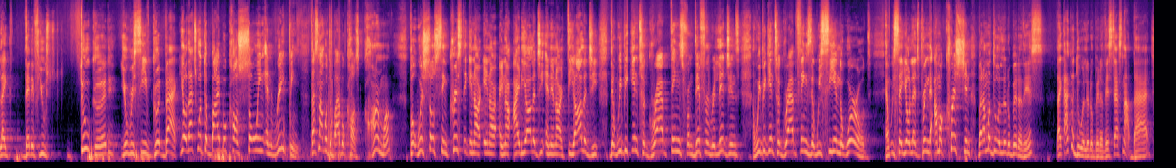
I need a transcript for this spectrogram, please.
Like that if you do good, you'll receive good back. Yo, that's what the Bible calls sowing and reaping. That's not what the Bible calls karma. But we're so synchristic in our in our in our ideology and in our theology that we begin to grab things from different religions and we begin to grab things that we see in the world and we say, yo, let's bring that. I'm a Christian, but I'm gonna do a little bit of this. Like I could do a little bit of this. That's not bad.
